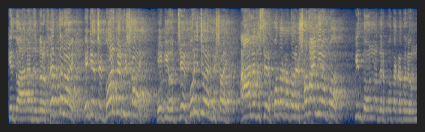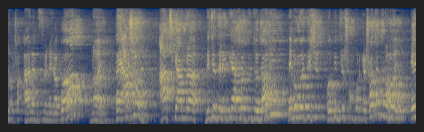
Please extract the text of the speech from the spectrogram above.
কিন্তু আহলাদিস বলে ফেতনা নয়, এটি হচ্ছে গর্বের বিষয়, এটি হচ্ছে পরিচয়ের বিষয়। আহলাদিসের পতাকা তলে সবাই নিরাপদ। কিন্তু অন্যদের পতাকা তলে অন্য আহলাদিসরা নিরাপদ নয়। তাই আসুন, আজকে আমরা নিজেদের ইতিহাস, ঐতিহ্য জানি এবং ঐতিহ্য ঐতিহ্য সম্পর্কে সচেতন হই। এই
